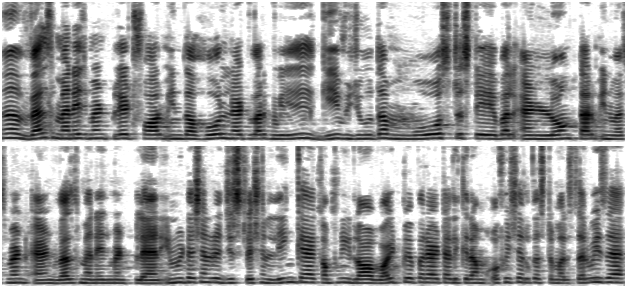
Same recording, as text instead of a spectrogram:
wealth management platform in the whole network will give you the most stable and long term investment and wealth management plan. Invitation, registration, link है कंपनी लॉ वाइट पेपर है टेलीग्राम ऑफिशियल कस्टमर सर्विस है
